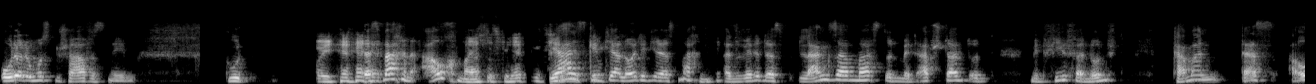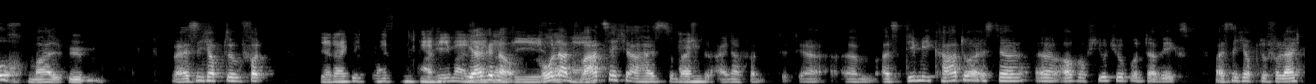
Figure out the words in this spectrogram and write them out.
Oder du musst ein scharfes nehmen. Gut, das machen auch manche. Ja, es gibt ja Leute, die das machen. Also wenn du das langsam machst und mit Abstand und mit viel Vernunft, kann man das auch mal üben. Weiß nicht, ob du von. Ja, da gibt es meistens ein paar HEMA. Ja, genau. Roland Warzecher heißt zum Beispiel um, einer von, der ähm, als Dimikator ist der äh, auch auf YouTube unterwegs. Weiß nicht, ob du vielleicht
